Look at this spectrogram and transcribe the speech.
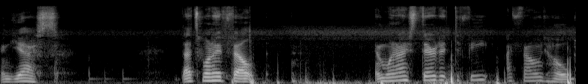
And yes, that's what I felt. And when I stared at defeat, I found hope.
